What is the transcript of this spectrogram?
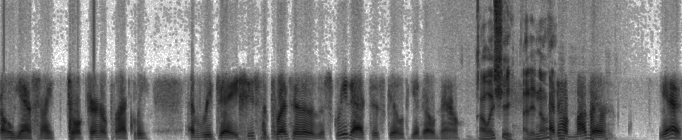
Oh, yes. I talk to her practically every day. She's the president of the Screen Actors Guild, you know, now. Oh, is she? I didn't know that. And her mother, yes.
